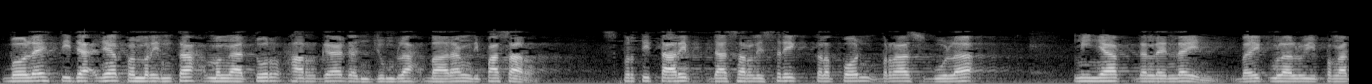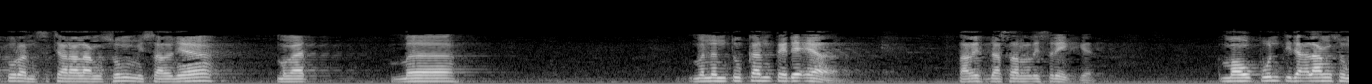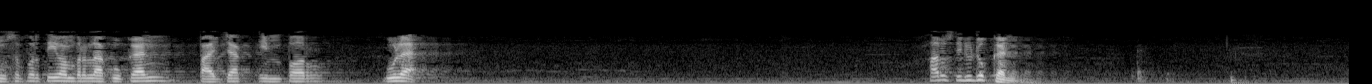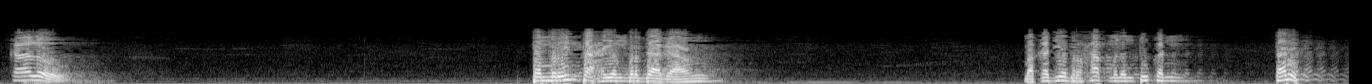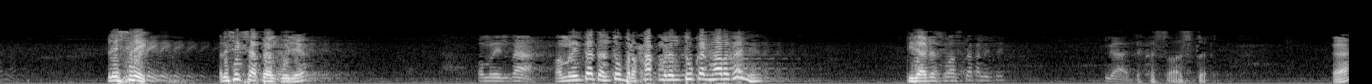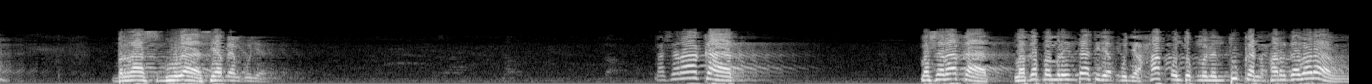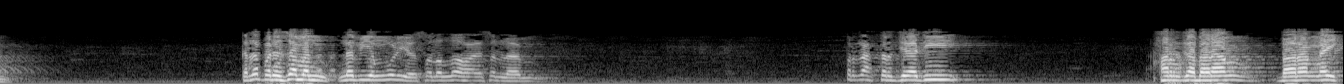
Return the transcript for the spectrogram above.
boleh tidaknya pemerintah mengatur harga dan jumlah barang di pasar? Seperti tarif dasar listrik, telepon, beras, gula, minyak dan lain-lain. Baik melalui pengaturan secara langsung misalnya mengat, me, menentukan TDL tarif dasar listrik ya maupun tidak langsung seperti memperlakukan pajak impor gula. Harus didudukkan. Kalau pemerintah yang berdagang maka dia berhak menentukan tarif listrik. Listrik siapa yang punya? Pemerintah. Pemerintah tentu berhak menentukan harganya. Tidak ada swasta kan listrik? Enggak ada swasta. Ya? Beras gula siapa yang punya? Masyarakat. Masyarakat. Maka pemerintah tidak punya hak untuk menentukan harga barang. Karena pada zaman Nabi yang mulia sallallahu alaihi wasallam pernah terjadi harga barang barang naik.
